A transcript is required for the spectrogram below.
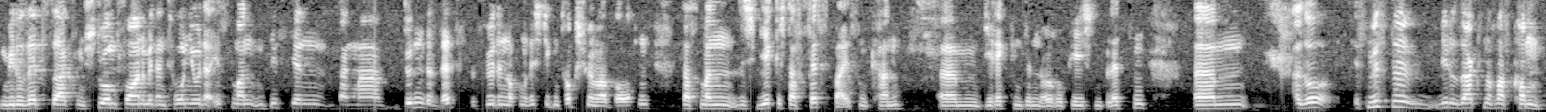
und wie du selbst sagst, im Sturm vorne mit Antonio, da ist man ein bisschen, sagen wir mal, dünn besetzt. Es würde noch einen richtigen Topschwimmer brauchen, dass man sich wirklich da festbeißen kann, ähm, direkt hinter den europäischen Plätzen. Ähm, also es müsste, wie du sagst, noch was kommen,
